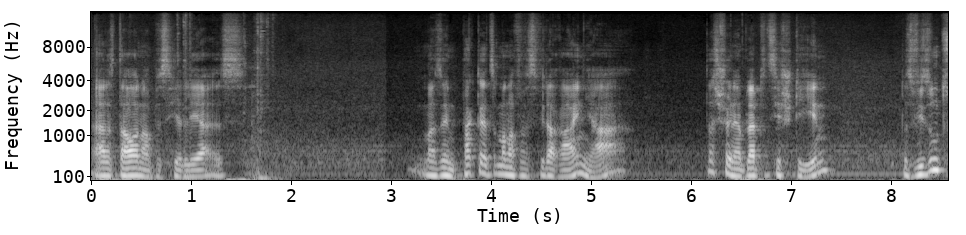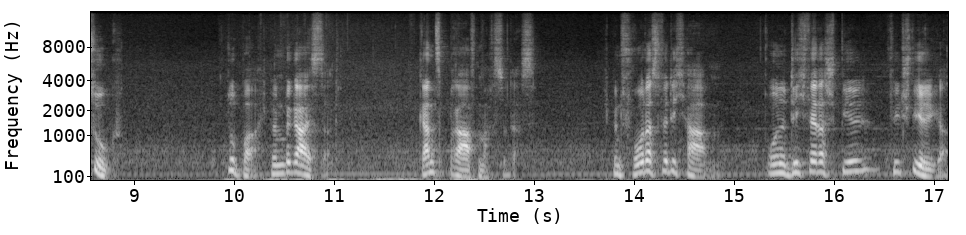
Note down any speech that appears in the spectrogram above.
Ja, das dauert noch, bis hier leer ist. Mal sehen, packt er jetzt immer noch was wieder rein? Ja. Das ist schön, er bleibt jetzt hier stehen. Das ist wie so ein Zug. Super, ich bin begeistert. Ganz brav machst du das. Ich bin froh, dass wir dich haben. Ohne dich wäre das Spiel viel schwieriger.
